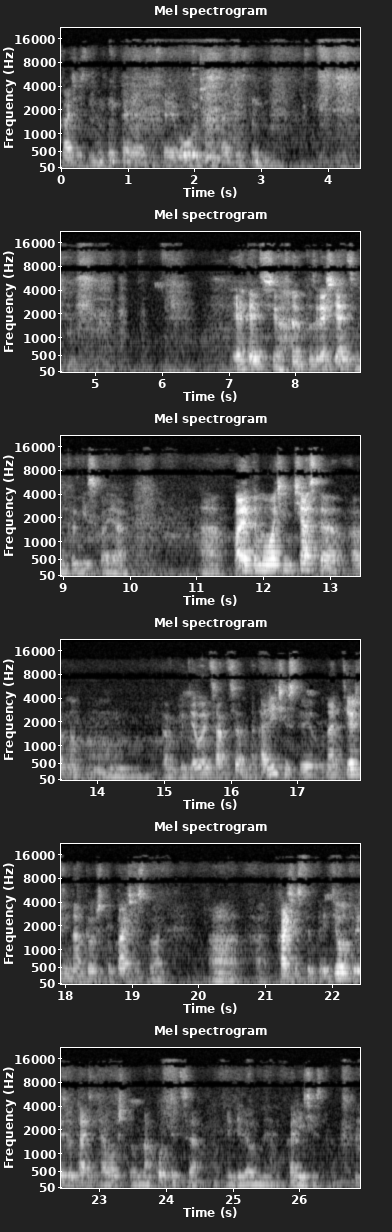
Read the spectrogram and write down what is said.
качественно, повторяю, повторяю, очень качественно. и опять все возвращается на круги своя. А, поэтому очень часто а, ну, делается акцент на количестве, в надежде на то, что качество, а, качество придет в результате того, что накопится определенное количество.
